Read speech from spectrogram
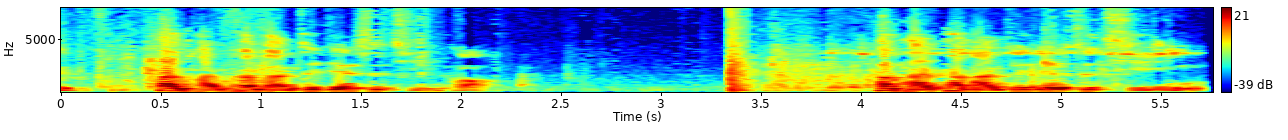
哎，看盘看盘这件事情哈，看盘看盘这件事情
